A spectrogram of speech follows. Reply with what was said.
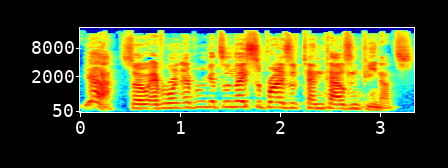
Yeah. So everyone everyone gets a nice surprise of 10,000 peanuts.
